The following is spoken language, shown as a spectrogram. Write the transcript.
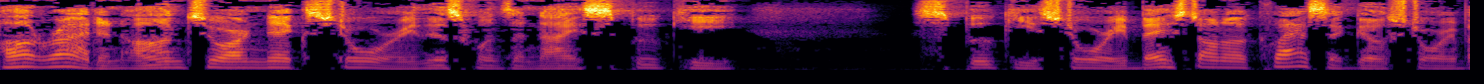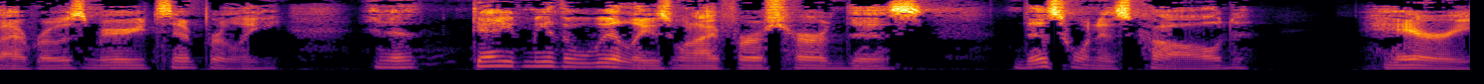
All right, and on to our next story. This one's a nice, spooky, spooky story based on a classic ghost story by Rosemary Timperley. And it gave me the willies when I first heard this. This one is called Harry.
